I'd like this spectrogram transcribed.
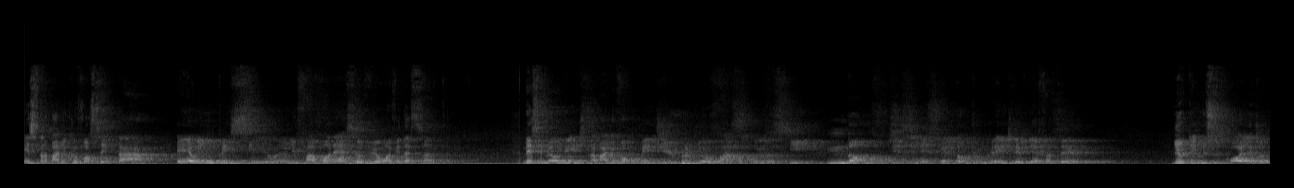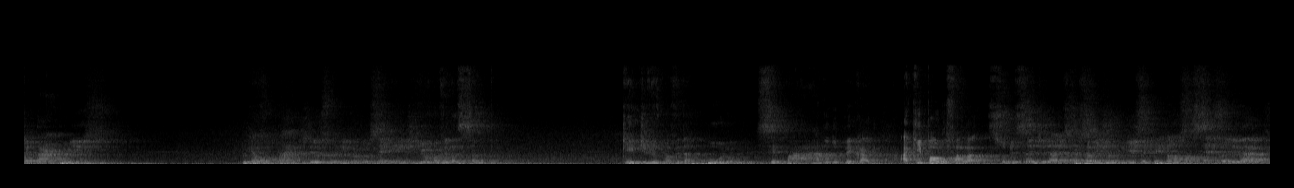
esse trabalho que eu vou aceitar, ele é um empecilho ele favorece eu viver uma vida santa? Nesse meu ambiente de trabalho, vão pedir para que eu faça coisas que não dizem respeito ao que um crente deveria fazer? E eu tenho escolha de optar por isso? Porque a vontade de Deus para mim para você é que a gente viva uma vida santa, que a gente viva uma vida pura, separada do pecado. Aqui Paulo fala sobre santidade, especialmente no que diz respeito à nossa sexualidade.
